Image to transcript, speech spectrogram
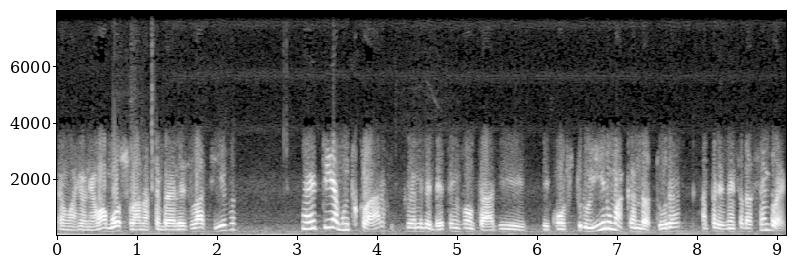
é uma reunião almoço lá na Assembleia Legislativa. É, e é muito claro que o MDB tem vontade de, de construir uma candidatura à presidência da Assembleia.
